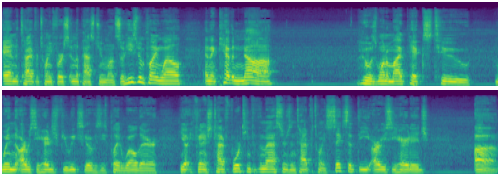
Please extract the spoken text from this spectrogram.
and a tied for twenty first in the past two months. So he's been playing well. And then Kevin Na, who was one of my picks to win the RBC Heritage a few weeks ago because he's played well there. He, finished tied 14th at the Masters and tied for 26th at the RBC Heritage. Uh,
